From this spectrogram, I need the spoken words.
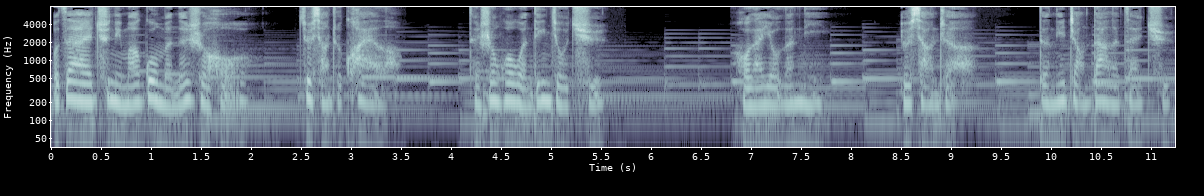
我在娶你妈过门的时候，就想着快了，等生活稳定就去。后来有了你，又想着等你长大了再去。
